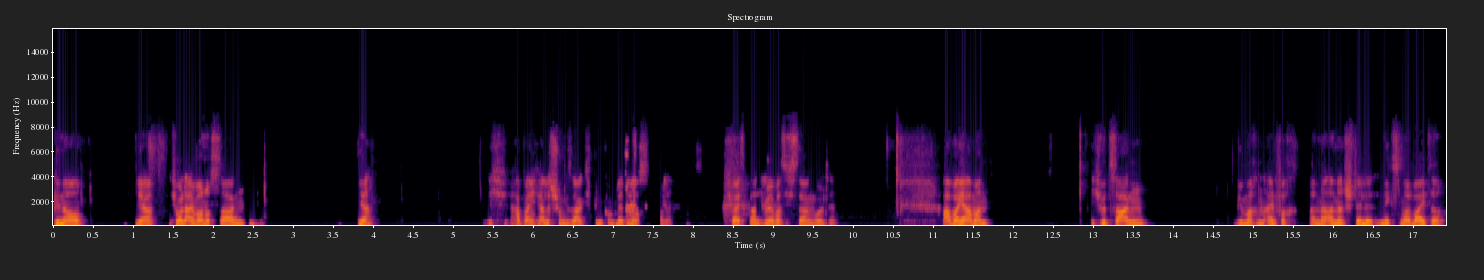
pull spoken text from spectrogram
genau. Ja, ich wollte einfach noch sagen, ja, ich habe eigentlich alles schon gesagt. Ich bin komplett lost gerade. Ich weiß gar nicht mehr, was ich sagen wollte. Aber ja, Mann, ich würde sagen, wir machen einfach an einer anderen Stelle nächstes Mal weiter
